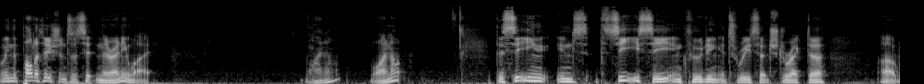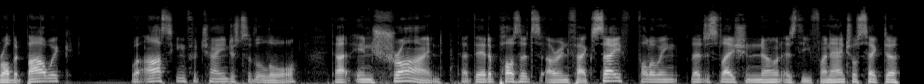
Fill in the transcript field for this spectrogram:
I mean, the politicians are sitting there anyway. Why not? Why not? The CEC, including its research director, uh, Robert Barwick, were asking for changes to the law that enshrined that their deposits are in fact safe following legislation known as the Financial Sector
